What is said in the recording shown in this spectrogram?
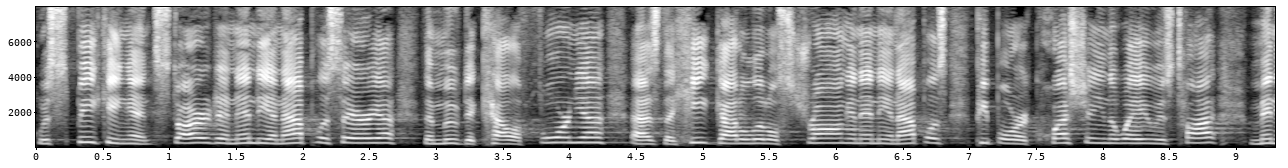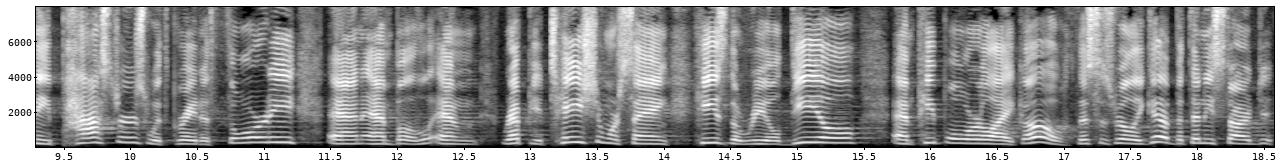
was speaking and started in Indianapolis area, then moved to California. As the heat got a little strong in Indianapolis, people were questioning the way he was taught. Many pastors with great authority and, and, and reputation were saying he's the real deal. And people were like, oh, this is really good. But then he started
